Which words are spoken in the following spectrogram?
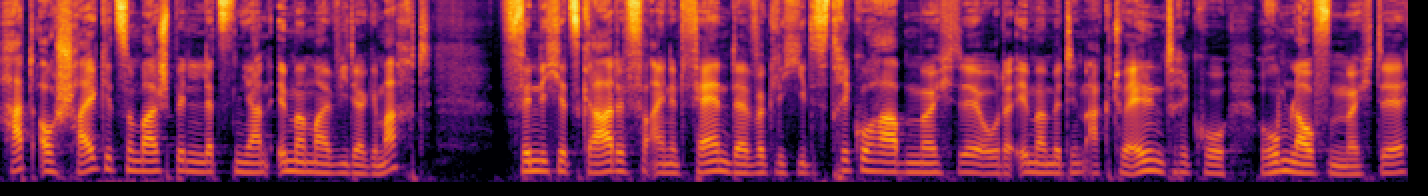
Hat auch Schalke zum Beispiel in den letzten Jahren immer mal wieder gemacht. Finde ich jetzt gerade für einen Fan, der wirklich jedes Trikot haben möchte oder immer mit dem aktuellen Trikot rumlaufen möchte,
